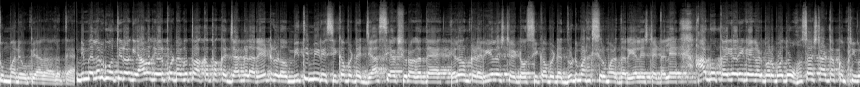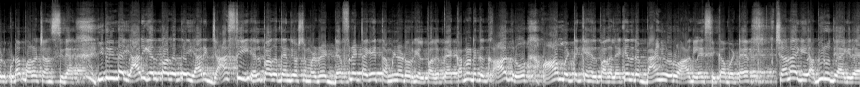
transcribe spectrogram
ತುಂಬಾನೇ ಉಪಯೋಗ ಆಗುತ್ತೆ. ನಿಮ್ಮೆಲ್ಲರಿಗೂ ಗೊತ್ತಿರೋ ಯಾವಾಗ ಏರ್ಪೋರ್ಟ್ ಆಗುತ್ತೋ ಅಕ್ಕಪಕ್ಕ ಜಾಗಗಳ ರೇಟ್ಗಳು ಮಿತಿ ಮೀರಿ ಸಿಕ್ಕಾಪಟ್ಟೆ ಜಾಸ್ತಿ ಆಗಿ ಶುರು ಆಗುತ್ತೆ ಎಲ್ಲೋ ಒಂದ್ ಕಡೆ ರಿಯಲ್ ಎಸ್ಟೇಟ್ ಸಿಕ್ಕಾಪಟ್ಟೆ ದುಡ್ಡು ಮಾಡಕ್ ಶುರು ಮಾಡ್ತಾರೆ ರಿಯಲ್ ಎಸ್ಟೇಟ್ ಅಲ್ಲಿ. ಹಾಗೂ ಕೈಗಾರಿಕೆಗಳು ಬರ್ಬೋದು, ಹೊಸ ಸ್ಟಾರ್ಟ್ಅಪ್ ಕಂಪನಿಗಳು ಕೂಡ ಬರೋ ಚಾನ್ಸಸ್ ಇದೆ. ಇದರಿಂದ ಯಾರಿಗೆ ಹೆಲ್ಪ್ ಆಗುತ್ತೆ, ಯಾರಿಗೆ ಜಾಸ್ತಿ ಹೆಲ್ಪ್ ಆಗುತ್ತೆ ಅಂತ ಯೋಚನೆ ಮಾಡಿದ್ರೆ ಡೆಫಿನೆಟ್ ಆಗಿ ತಮಿಳ್ನಾಡು ಅವ್ರಿಗೆ ಹೆಲ್ಪ್ ಆಗುತ್ತೆ. ಕರ್ನಾಟಕಕ್ಕೆ ಆದ್ರೂ ಆ ಮಟ್ಟಕ್ಕೆ ಹೆಲ್ಪ್ ಆಗಲ್ಲ. ಯಾಕೆಂದ್ರೆ ಬ್ಯಾಂಗ್ಳೂರು ಆಗ್ಲೇ ಸಿಕ್ಕಾಪಟ್ಟೆ ಚೆನ್ನಾಗಿ ಅಭಿವೃದ್ಧಿ ಆಗಿದೆ.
